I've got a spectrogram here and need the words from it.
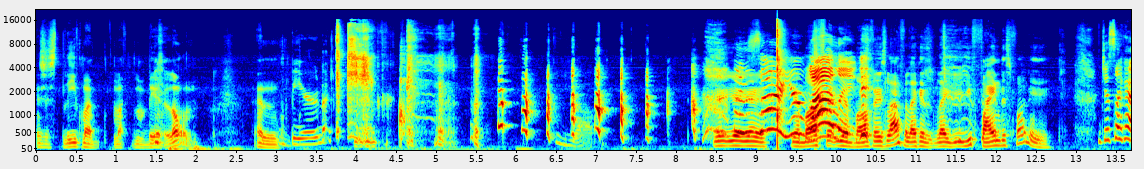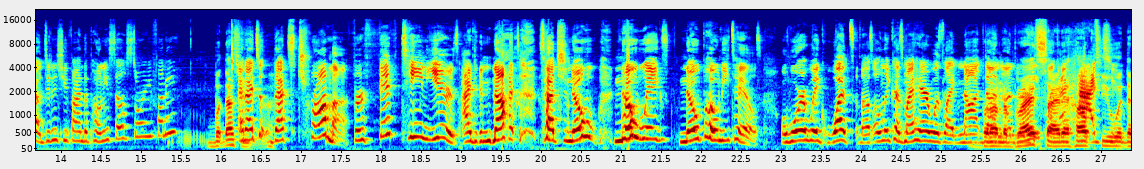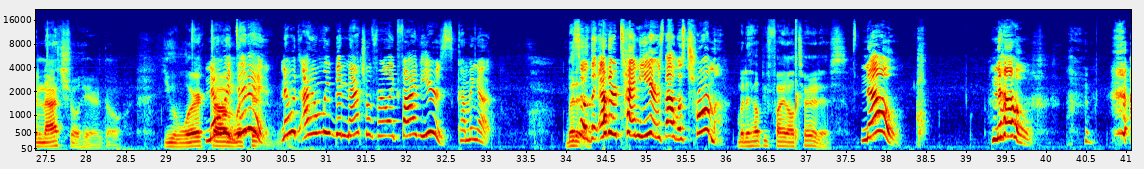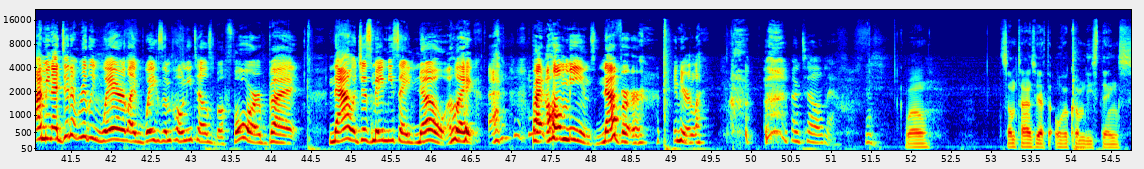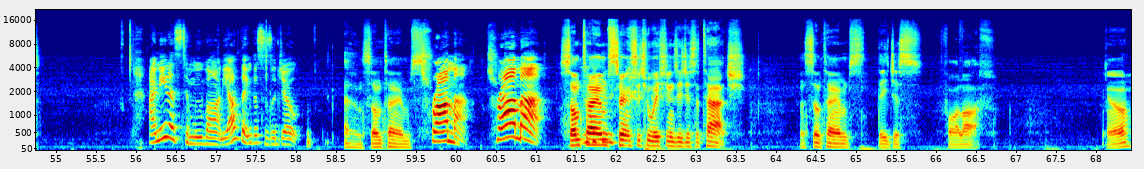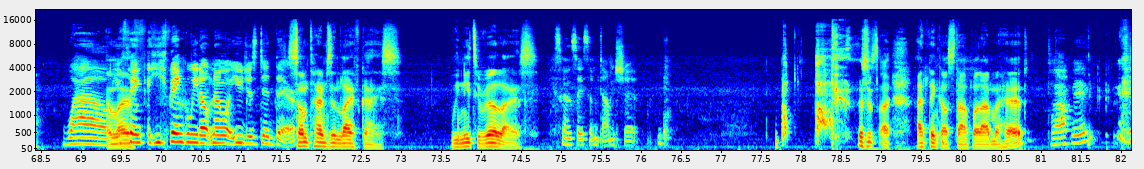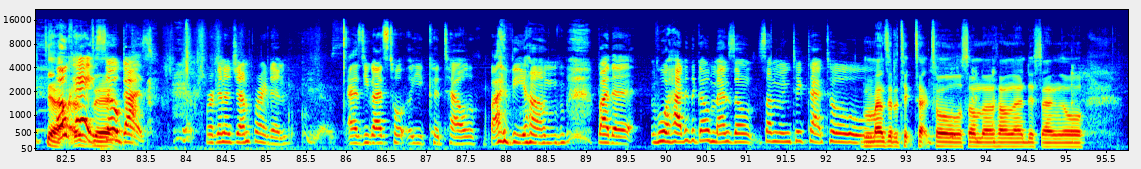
is just leave my, my, my beard alone and Beard. Y'all. You're, you're, I'm you're, sorry, you're wildin'. You're bald face laughing like it's like you, you find this funny, Just like how didn't you find the ponytail story funny? but that's And I took uh, that's trauma. For 15 years, I did not touch no no wigs, no ponytails. I wore a wig once, and that was only because my hair was like not But done on the bright side, like, it helped you to. with the natural hair, though. You worked No, on it didn't. it, No, it, I only been natural for like five years coming up. but So it, the other 10 years, that was trauma. but it helped you find alternatives. No. No. I mean, I didn't really wear like wigs and ponytails before, but now it just made me say no. Like, by all means, never in your life. Until now. Well, sometimes we have to overcome these things, I need us to move on. Y'all think this is a joke? and sometimes, Trauma. Trauma. sometimes certain situations they just attach, and sometimes they just fall off. You know. Wow. And You life- think you think we don't know what you just did there? Sometimes in life, guys, we need to realize. He's gonna say some dumb shit. It's just I, I think I'll stop while I'm ahead. Topic. Yeah. Okay, so guys, we're gonna jump right in. Yes. as you guys told you could tell by the um by the well how did it go men's don't something tic tac toe man's at a tic tac toe, something, something like this, and oh,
